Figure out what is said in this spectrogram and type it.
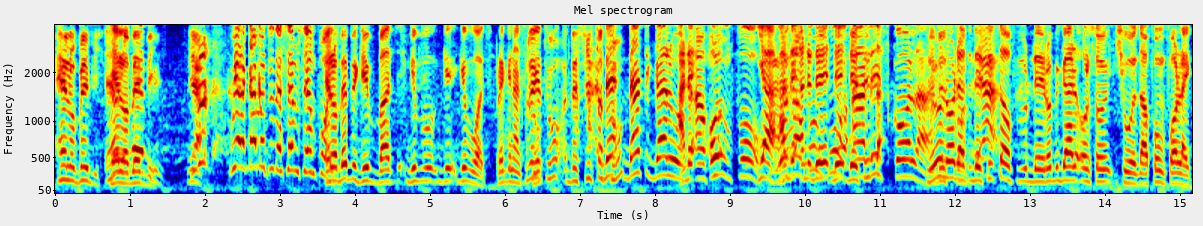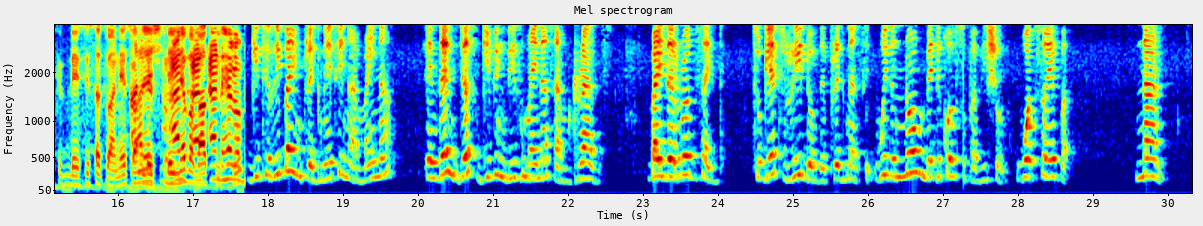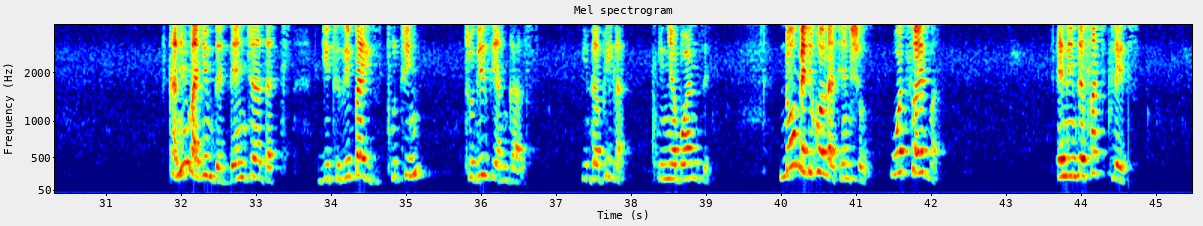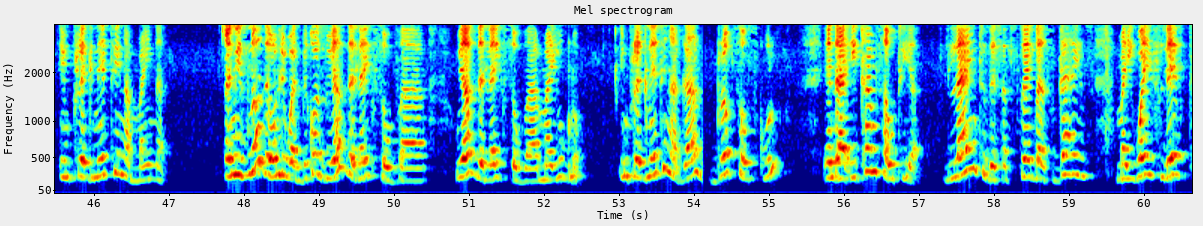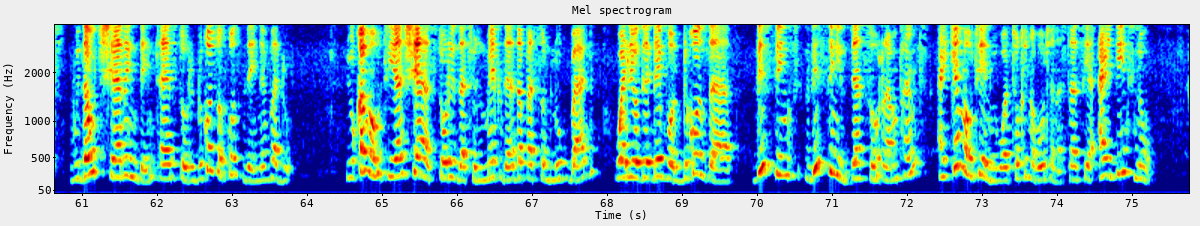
Hello, baby. Hello, baby. Yeah. We are coming to the same same point. Hello, baby. Give birth. Give give, give what? Pregnant. Pray to the sister That, too. that girl was And the- a all- form four. yeah, and the- a and form the- the- four the and sister- scholar. You this know that the Yeah. sister of the Robbie girl also she was a form for like the sister to Aneso, and they, they and, never and, back and to hello. school. Gitiriba impregnating a minor and then just giving these minors some drugs by the roadside to get rid of the pregnancy with no medical supervision whatsoever. None. Can you imagine the danger that Gitiriba is putting to these young girls in the villa in Yabwanze? No medical attention whatsoever. And in the first place, impregnating a minor and he's not the only one because we have the likes of uh, we have the likes of uh, Mayugno impregnating a girl, drops off school, and uh, he comes out here lying to the subscribers, guys. My wife left without sharing the entire story because, of course, they never do. You come out here, share a story that will make the other person look bad while you're the devil because uh, these things, this thing is just so rampant. I came out here and we were talking about Anastasia. I didn't know.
